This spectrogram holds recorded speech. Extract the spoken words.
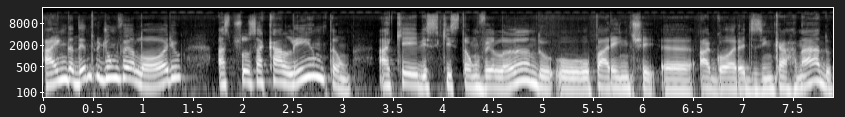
ainda dentro de um velório, as pessoas acalentam aqueles que estão velando o, o parente uh, agora desencarnado,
